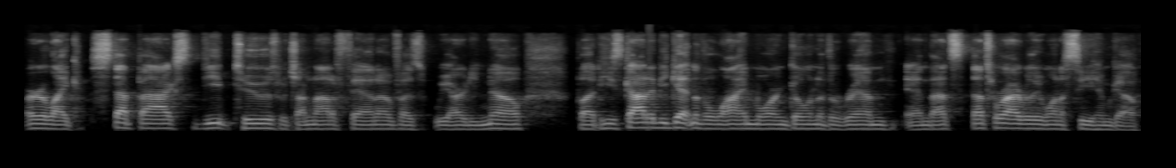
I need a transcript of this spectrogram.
or like step backs, deep twos, which I'm not a fan of, as we already know. But he's got to be getting to the line more and going to the rim, and that's that's where I really want to see him go.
